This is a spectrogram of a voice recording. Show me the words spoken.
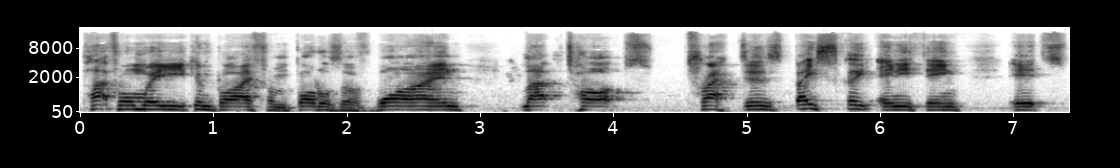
platform where you can buy from bottles of wine, laptops, tractors, basically anything. It's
